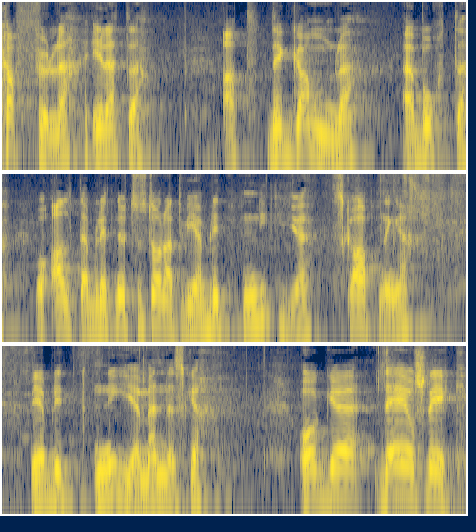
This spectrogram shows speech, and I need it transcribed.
kraftfulle i dette. At det gamle er borte, og alt er blitt nytt. Så står det at vi er blitt nye skapninger. Vi er blitt nye mennesker. Og eh, det er jo slik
